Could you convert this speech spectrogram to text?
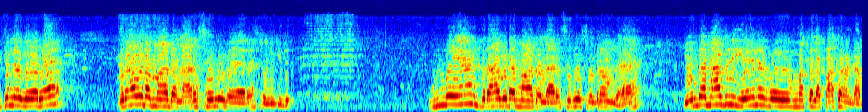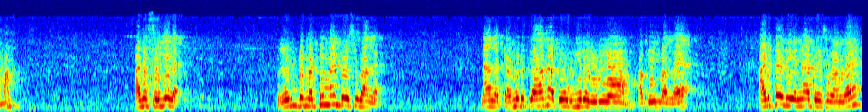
இதுல வேற திராவிட மாடல் அரசுன்னு வேற சொல்லிக்குது. உண்மையா திராவிட மாடல் அரசுன்னு சொல்றவங்க இந்த மாதிரி ஏழை மக்களை பார்க்க வேண்டாமா? அதை செய்யல. ரெண்டு மட்டும்தான் பேசுவாங்க. நாங்க தமிழுக்காக அப்படியே உயிரை விடுவோம் அப்படிம்பாங்க. அடுத்தது என்ன பேசுவாங்க?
